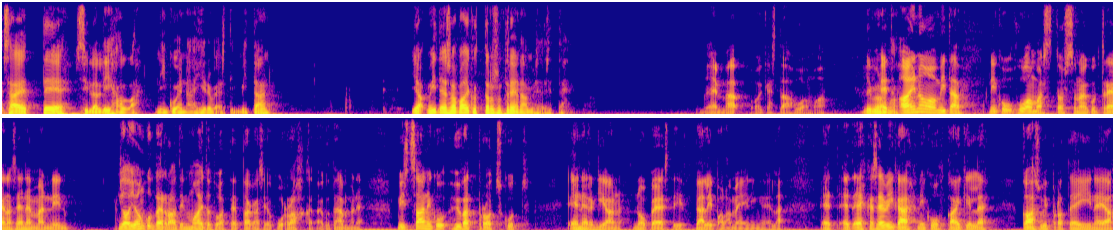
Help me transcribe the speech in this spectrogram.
sä et tee sillä lihalla niin kuin enää hirveästi mitään. Ja miten se on vaikuttanut sun treenaamiseen sitten? En mä oikeastaan huomaa. Nimenomaan. Et ainoa, mitä niin huomasi tuossa noin, kun treenasi enemmän, niin Joo, jonkun verran otin maitotuotteet takaisin, joku rahka tai joku tämmönen, mistä saa niinku hyvät protskut, energian nopeasti välipalameiningeillä. Et, et ehkä se, mikä niinku kaikille kasviproteiineja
